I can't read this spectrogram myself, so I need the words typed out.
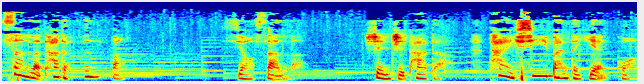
散了它的芬芳。消散了，甚至他的叹息般的眼光，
